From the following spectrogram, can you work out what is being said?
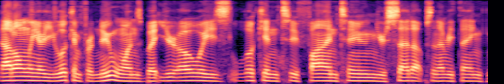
not only are you looking for new ones but you're always looking to fine tune your setups and everything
